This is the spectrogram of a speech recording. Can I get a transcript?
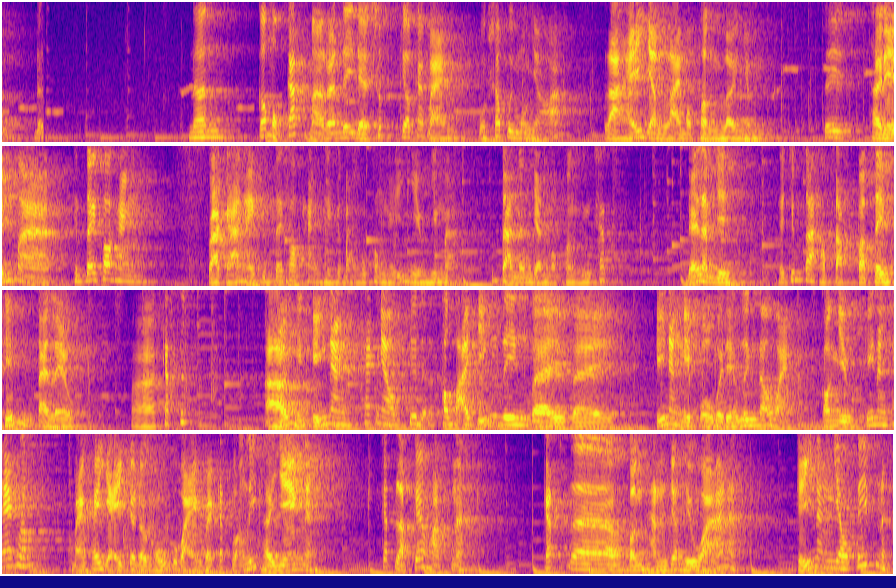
nên có một cách mà Randy đề xuất cho các bạn workshop quy mô nhỏ là hãy dành lại một phần lợi nhuận. Thì thời điểm mà kinh tế khó khăn và cả ngày kinh tế khó khăn thì các bạn cũng không nghĩ nhiều, nhưng mà chúng ta nên dành một phần ngân sách. Để làm gì? Để chúng ta học tập và tìm kiếm những tài liệu à, cách thức ở những kỹ năng khác nhau chứ không phải chỉ riêng về về kỹ năng nghiệp vụ về điều linh đâu các bạn. Còn nhiều kỹ năng khác lắm. Bạn phải dạy cho đội ngũ của bạn về cách quản lý thời gian nè cách lập kế hoạch nè cách uh, vận hành cho hiệu quả nè kỹ năng giao tiếp nè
